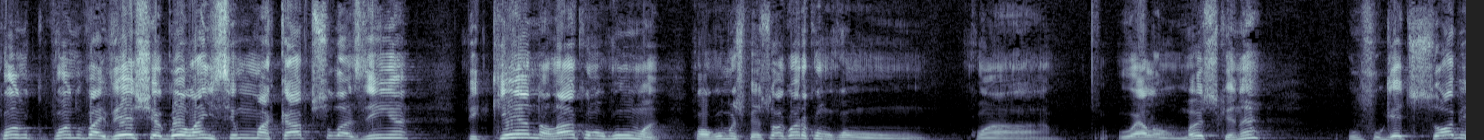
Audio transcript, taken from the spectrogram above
quando, quando vai ver, chegou lá em cima uma cápsulazinha pequena lá com, alguma, com algumas pessoas, agora com, com, com a, o Elon Musk, né? O foguete sobe,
